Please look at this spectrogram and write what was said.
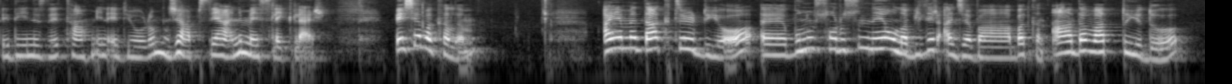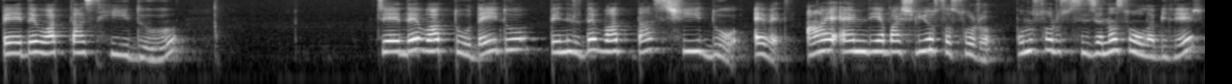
dediğinizi tahmin ediyorum. Jobs yani meslekler. 5'e bakalım. I am a doctor diyor. Ee, bunun sorusu ne olabilir acaba? Bakın A'da what do you do? B'de what does he do? C'de what do they do? Deniz'de what does she do? Evet I am diye başlıyorsa soru. Bunun sorusu sizce nasıl olabilir?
